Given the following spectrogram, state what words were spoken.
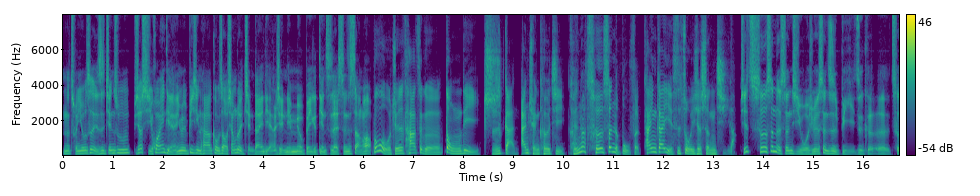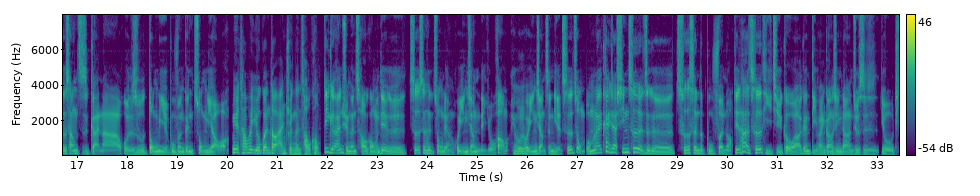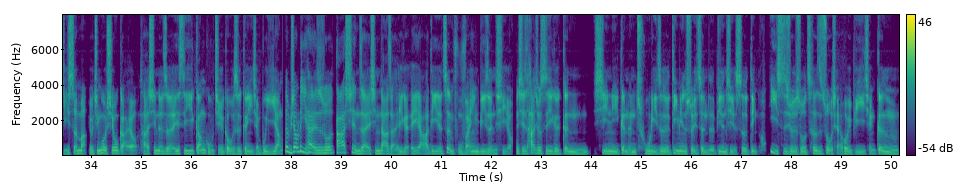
那纯油车也是坚叔比较喜欢一点，因为毕竟它构造相对简单一点，而且你没有背一个电池在身上哦。不过我觉得它这个动力、质感、安全科技，可是那车身的部分，它应该也是做一些升级啊。其实车身的升级，我觉得甚至比这个呃车舱质感啊，或者是说动力的部分更重要哦，因为它会攸关到安全跟操控。第一个安全跟操控，第二个车身的重量会影响你的油耗嘛，因为会影响整体的车重。嗯、我们来看一下新车的这个车身的部分哦，其实它的车体结构啊，跟底盘刚性当然就是有提升嘛，有经过修改哦。它新的这个 ACE 钢骨结构是跟以前不一样。那比较厉害的是说，它现在新搭载一个 ARD 的振幅反应避震器哦，那其实它就是一个更细腻、更能处理这个地面碎震的避震器的设定哦。意思就是说，车子坐起来会比以前更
